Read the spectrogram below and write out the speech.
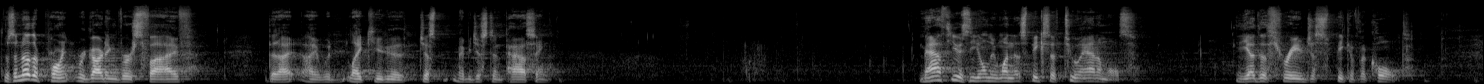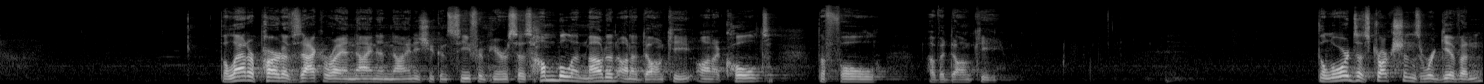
There's another point regarding verse 5 that I, I, would like you to just, maybe just in passing. Matthew is the only one that speaks of two animals. The other three just speak of the colt. The latter part of Zechariah 9 and 9, as you can see from here, says, Humble and mounted on a donkey, on a colt, the foal of a donkey. The Lord's instructions were given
